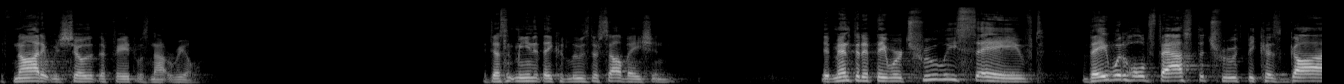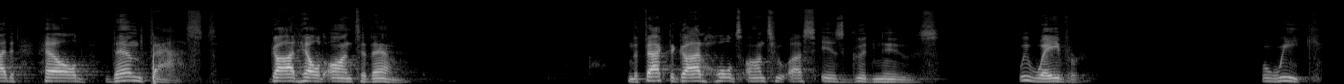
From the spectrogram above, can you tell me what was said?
If not, it would show that their faith was not real. It doesn't mean that they could lose their salvation. It meant that if they were truly saved, they would hold fast the truth because God held them fast. God held on to them. And the fact that God holds on to us is good news. We waver. We're weak.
